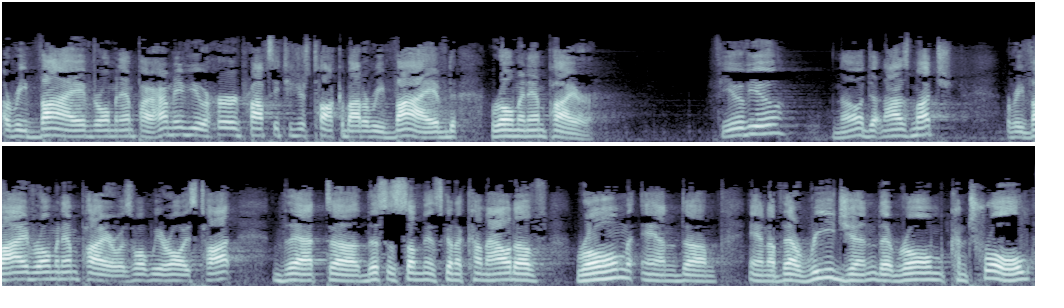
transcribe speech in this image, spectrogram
a revived Roman Empire. How many of you have heard prophecy teachers talk about a revived Roman Empire? A few of you? No, not as much. A revived Roman Empire was what we were always taught. That uh, this is something that's going to come out of Rome and um, and of that region that Rome controlled.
